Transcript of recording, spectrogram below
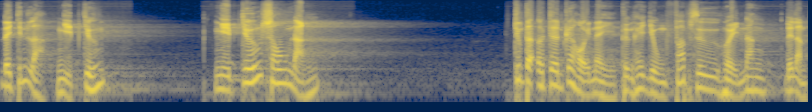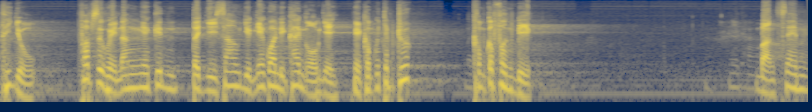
Đây chính là nghiệp chướng. Nghiệp chướng sâu nặng. Chúng ta ở trên cái hội này thường hay dùng pháp sư huệ năng để làm thí dụ pháp sư huệ năng nghe kinh, tại vì sao vừa nghe qua liền khai ngộ vậy? Ngài không có chấp trước, không có phân biệt. Bạn xem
